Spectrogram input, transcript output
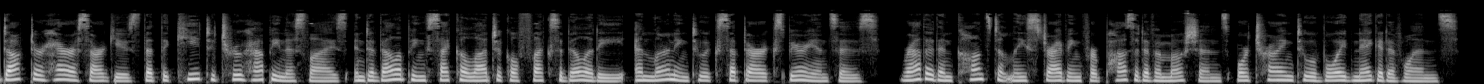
Dr. Harris argues that the key to true happiness lies in developing psychological flexibility and learning to accept our experiences, rather than constantly striving for positive emotions or trying to avoid negative ones.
